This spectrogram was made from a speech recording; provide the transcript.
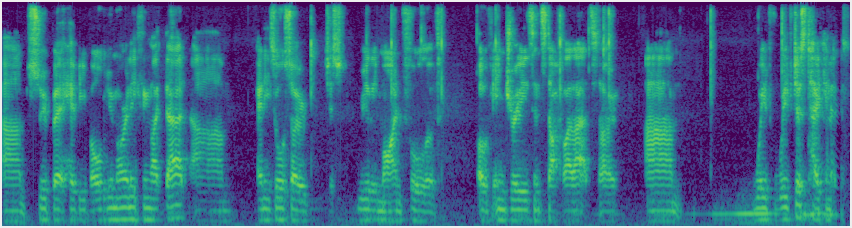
um, super heavy volume or anything like that. Um, and he's also just really mindful of of injuries and stuff like that. So um, we've we've just taken it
